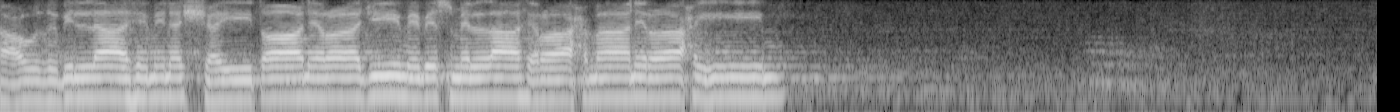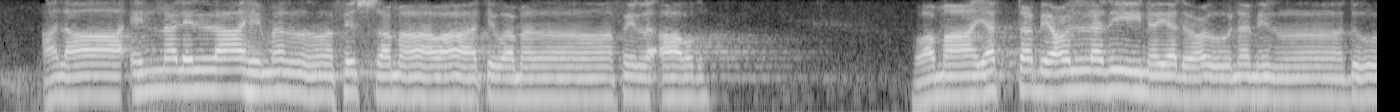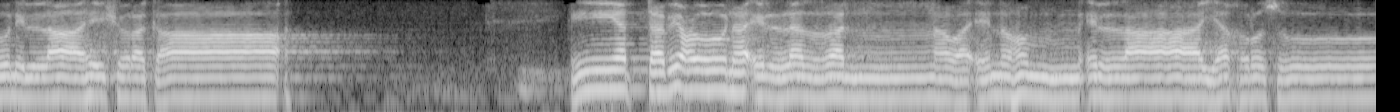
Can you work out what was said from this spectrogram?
أعوذ بالله من الشيطان الرجيم. بسم الله الرحمن الرحيم. ألا إن لله من في السماوات ومن في الأرض وما يتبع الذين يدعون من دون الله شركاء إن يتبعون إلا الظن وإنهم إلا يخرسون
